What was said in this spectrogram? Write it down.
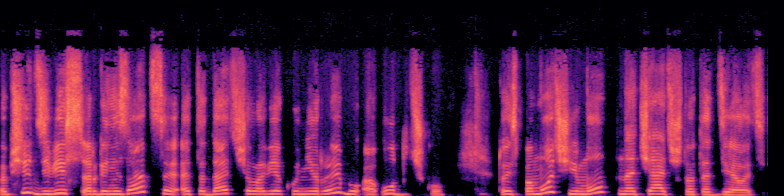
Вообще девиз организации — это дать человеку не рыбу, а удочку. То есть помочь ему начать что-то делать,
